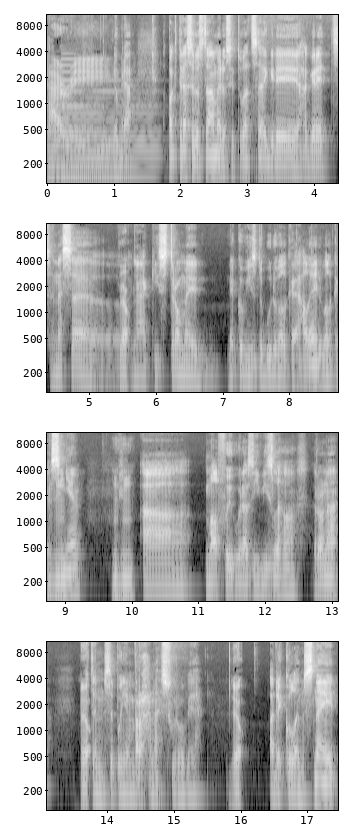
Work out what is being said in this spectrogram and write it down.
Harry. Dobrá. A pak teda se dostáváme do situace, kdy Hagrid nese eh, Jo. nějaký stromy jako výzdobu do velké haly, do velké Mhm. mm-hmm. síně Mhm. a Malfoy urazí Weasleyho, Rona, Jo. ten se po něm vrhne surově Jo. a jde kolem Snape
